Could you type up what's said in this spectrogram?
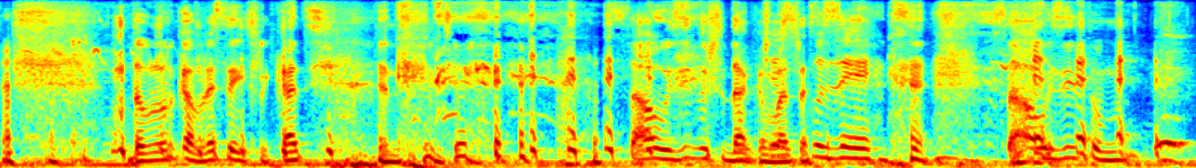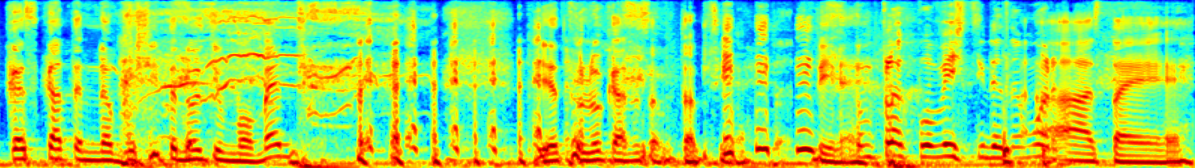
Domnul Urca, vreți să explicați? S-a auzit, nu știu dacă Ce scuze? S-a auzit un căscat înnăbușit în ultim moment. E tu, Luca, nu să nu abține. Bine. Îmi plac poveștile de mor. Asta e,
